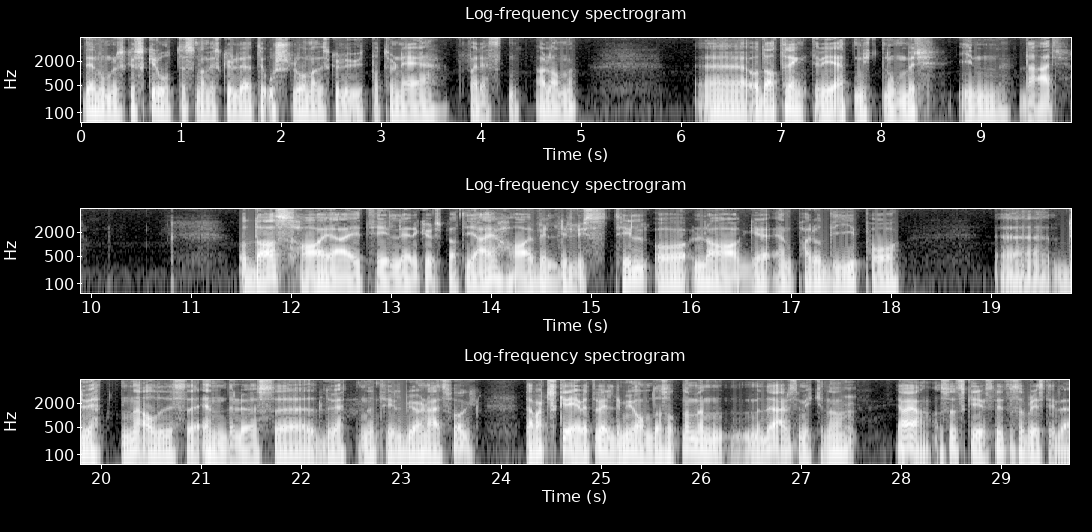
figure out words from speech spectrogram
det, nummeret skulle skrotes når vi skulle til Oslo, og når vi skulle ut på turné for resten av landet. Eh, og da trengte vi et nytt nummer inn der. Og da sa jeg til Erik Husby at jeg har veldig lyst til å lage en parodi på eh, duettene, alle disse endeløse duettene til Bjørn Eidsvåg. Det har vært skrevet veldig mye om det, og sånt, men, men det er liksom ikke noe Ja ja, og så skrives det litt, og så blir det stille.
